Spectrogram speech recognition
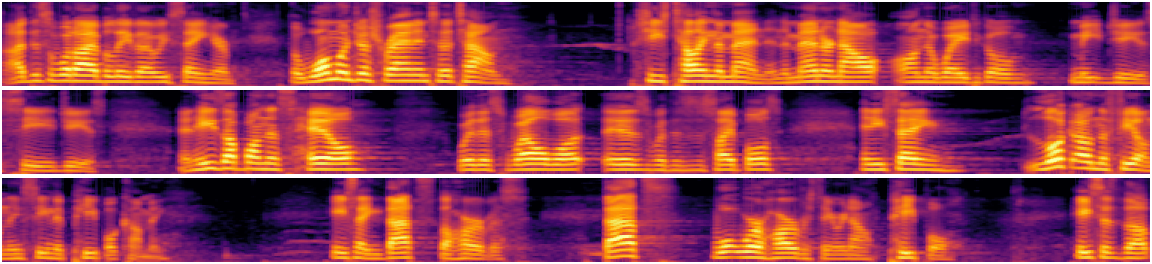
uh, this is what I believe that he's saying here. The woman just ran into the town. She's telling the men, and the men are now on their way to go meet Jesus, see Jesus. And he's up on this hill where this well is with his disciples, and he's saying, Look out in the field, and he's seeing the people coming. He's saying, That's the harvest. That's what we're harvesting right now people. He says, The,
